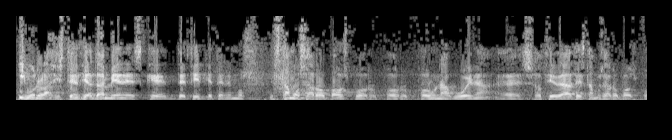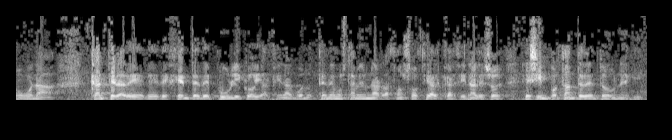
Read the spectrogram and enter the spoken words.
Y bueno, la asistencia también es que decir que tenemos, estamos arropados por, por, una buena eh, sociedad, estamos arropados por una cantera de, de, gente, de público y al final, bueno, tenemos también una razón social que al final eso es importante dentro de un equipo.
